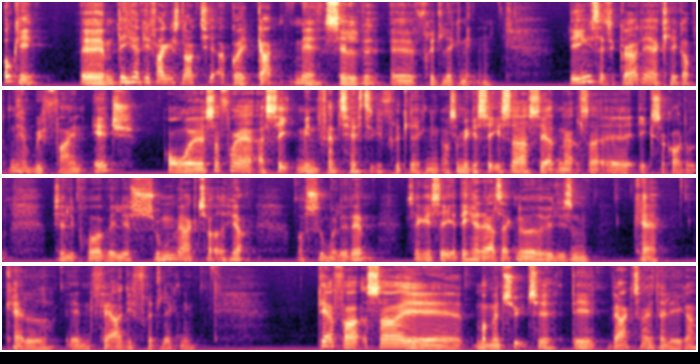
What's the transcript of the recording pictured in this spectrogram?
Okay, øh, det her det er faktisk nok til at gå i gang med selve øh, fritlægningen. Det eneste jeg skal gøre, det er at klikke op på den her Refine Edge, og øh, så får jeg at se min fantastiske fritlægning, og som I kan se, så ser den altså øh, ikke så godt ud. Hvis jeg lige prøver at vælge zoom-værktøjet her, og zoomer lidt ind, så kan I se, at det her det er altså ikke noget, vi ligesom kan kalde en færdig fritlægning. Derfor så øh, må man sy til det værktøj, der ligger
